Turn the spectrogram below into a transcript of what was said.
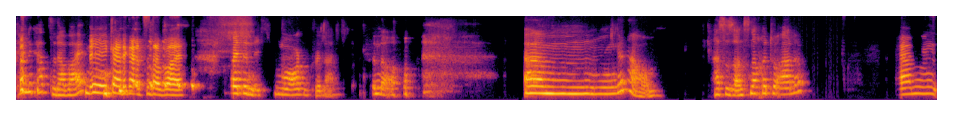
Keine Katze dabei? Nee, keine Katze dabei. Heute nicht, morgen vielleicht. Genau. Ähm, genau. Hast du sonst noch Rituale? Ähm,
